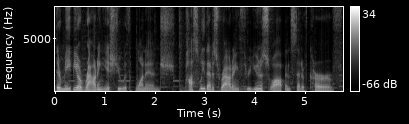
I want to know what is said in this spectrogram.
There may be a routing issue with 1inch, possibly that it's routing through Uniswap instead of Curve.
